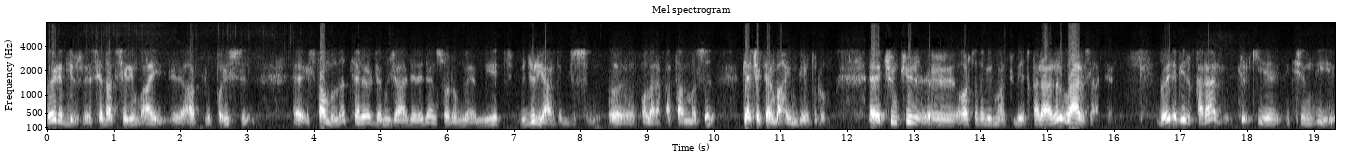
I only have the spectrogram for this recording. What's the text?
böyle bir Sedat Selim Ay e, adlı polisin e, İstanbul'da terörle mücadeleden sorumlu emniyet müdür yardımcısı e, olarak atanması gerçekten vahim bir durum. E, çünkü e, ortada bir mahkumiyet kararı var zaten. Böyle bir karar Türkiye için değil,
